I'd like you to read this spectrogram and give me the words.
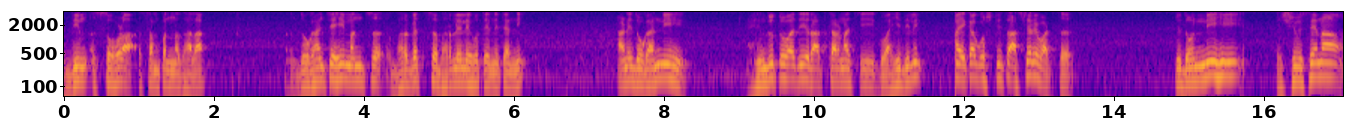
दिन सोहळा संपन्न झाला. दोघांचेही मंच भरगच्च भरलेले होते नेत्यांनी आणि दोघांनीही हिंदुत्ववादी राजकारणाची ग्वाही दिली. एका गोष्टीचं आश्चर्य वाटतं की दोन्हीही शिवसेना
